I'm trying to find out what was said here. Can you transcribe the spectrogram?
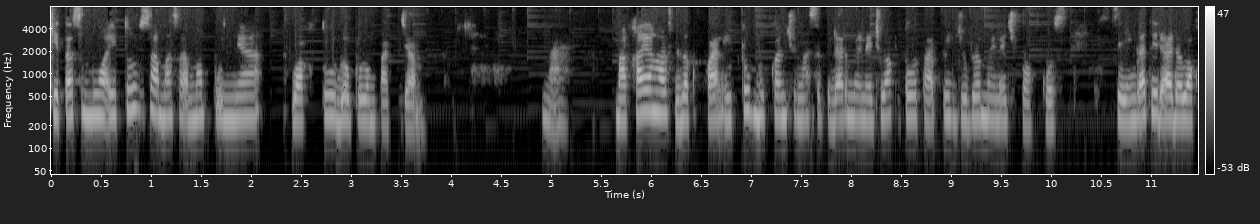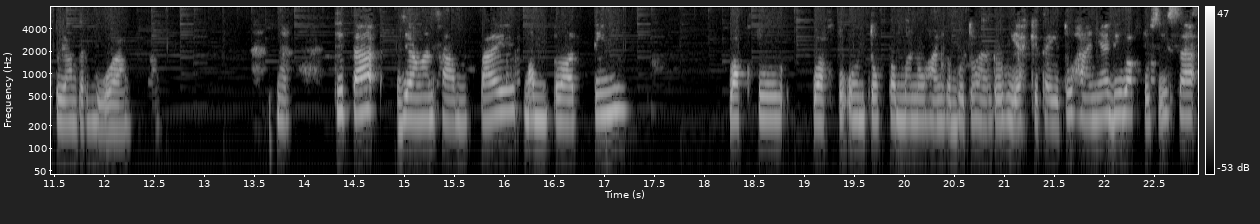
kita semua itu sama-sama punya waktu 24 jam. Nah, maka yang harus dilakukan itu bukan cuma sekedar manage waktu, tapi juga manage fokus, sehingga tidak ada waktu yang terbuang. Nah, kita jangan sampai memplotting waktu waktu untuk pemenuhan kebutuhan ruhiah kita itu hanya di waktu sisa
